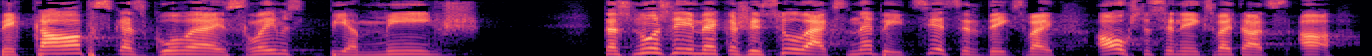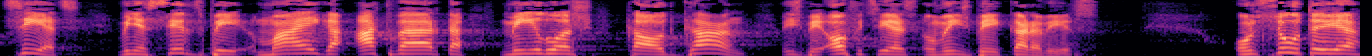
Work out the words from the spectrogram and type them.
bija kalps, kas gulēja slims, bija mīļš. Tas nozīmē, ka šis cilvēks nebija cietsirdīgs vai augstasinīgs vai tāds a, ciets. Viņa sirds bija maiga, atvērta, mīloša, kaut gan viņš bija oficieris un viņš bija karavīrs. Un sūtīja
